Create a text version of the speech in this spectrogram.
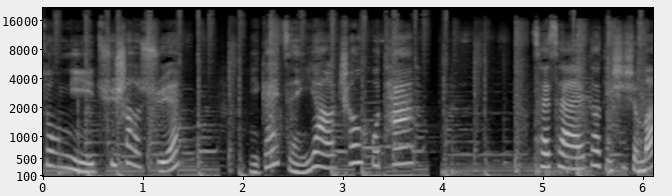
送你去上学，你该怎样称呼他？猜猜到底是什么？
